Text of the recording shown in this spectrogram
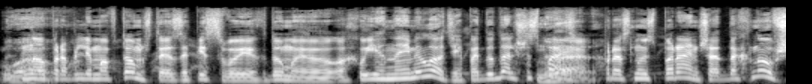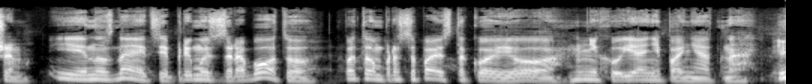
Вау. Но проблема в том, что я записываю их, думаю, охуенная мелодия, пойду дальше спать. Да. Проснусь пораньше, отдохнувшим. И, ну знаете, примусь за работу. Потом просыпаюсь такой, о, нихуя непонятно.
